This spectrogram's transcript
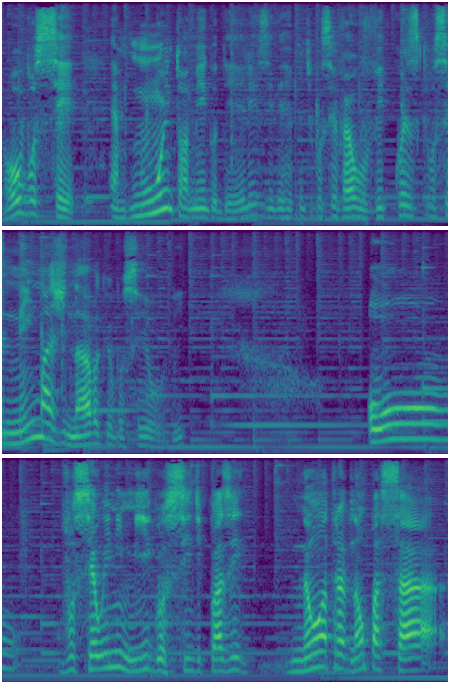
Ou você é muito amigo deles e de repente você vai ouvir coisas que você nem imaginava que você ia ouvir. Ou você é o inimigo assim de quase não, não passar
